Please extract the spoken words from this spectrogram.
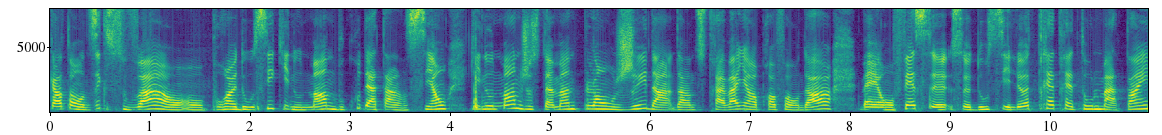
Quand on dit que souvent, pour un dossier qui nous demande beaucoup d'attention, qui nous demande justement de plonger dans, du travail en profondeur, bien, on fait ce, ce dossier-là très, très tôt le matin,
